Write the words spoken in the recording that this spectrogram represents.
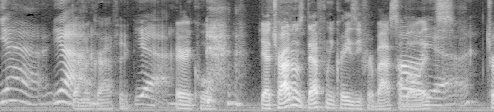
yeah, yeah, demographic. yeah. Very cool. Yeah, Toronto's definitely crazy for basketball. Oh it's yeah. tr-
